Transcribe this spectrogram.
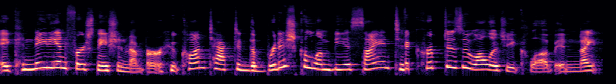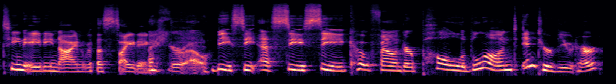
a Canadian First Nation member who contacted the British Columbia Scientific Cryptozoology Club in 1989 with a sighting. A hero. BCSCC co founder Paul LeBlond interviewed her,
